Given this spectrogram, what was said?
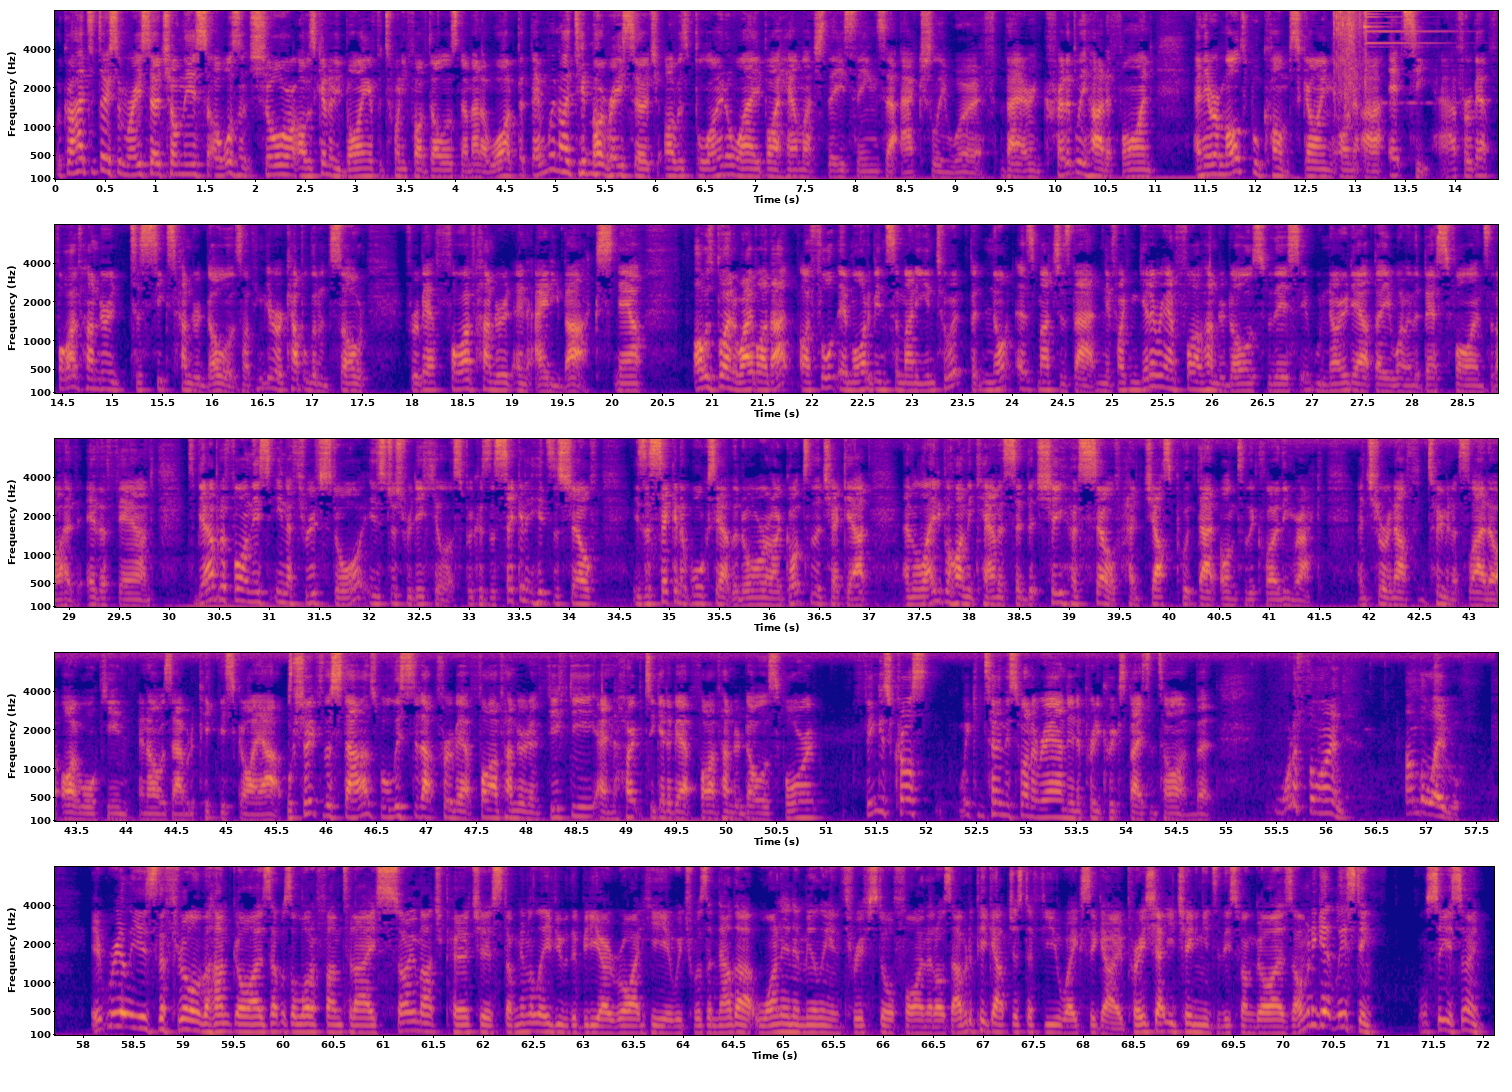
Look, I had to do some research on this. I wasn't sure I was going to be buying it for $25 no matter what. But then when I did my research, I was blown away by how much these things are actually worth. They are incredibly hard to find. And there are multiple comps going on uh, Etsy uh, for about $500 to $600. I think there are a couple that had sold for about 580 bucks. Now, I was blown away by that. I thought there might have been some money into it, but not as much as that. And if I can get around $500 for this, it will no doubt be one of the best finds that I have ever found. To be able to find this in a thrift store is just ridiculous because the second it hits the shelf is the second it walks out the door. And I got to the checkout and the lady behind the counter said that she herself had just put that onto the clothing rack. And sure enough, two minutes later, I walk in and I was able to pick this guy up. We'll shoot for the stars. We'll list it up for about 550 and hope to get about $500 for it. Fingers crossed, we can turn this one around in a pretty quick space of time. But what a find. Unbelievable. It really is the thrill of the hunt, guys. That was a lot of fun today. So much purchased. I'm going to leave you with a video right here, which was another one in a million thrift store find that I was able to pick up just a few weeks ago. Appreciate you tuning into this one, guys. I'm going to get listing. We'll see you soon.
